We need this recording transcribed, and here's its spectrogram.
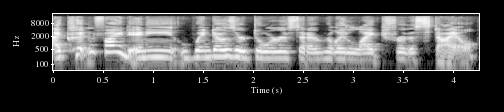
I couldn't find any windows or doors that I really liked for the style.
